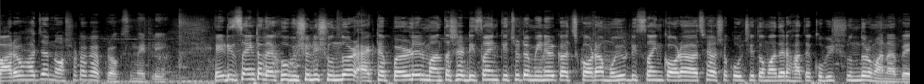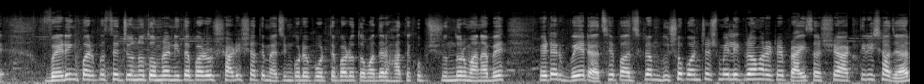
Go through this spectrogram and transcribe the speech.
বারো হাজার নশো টাকা অ্যাপ্রক্সিমেটলি এই ডিজাইনটা দেখো ভীষণই সুন্দর, একটা পার্লের মান্তাসার ডিজাইন কিছুটা মিনের কাজ করা, ময়ূর ডিজাইন করা আছে, আশা করছি তোমাদের হাতে খুবই সুন্দর মানাবে। ওয়েডিং পারপাসের জন্য তোমরা নিতে পারো, শাড়ির সাথে ম্যাচিং করে পড়তে পারো, তোমাদের হাতে খুব সুন্দর মানাবে। এটার ওয়েট আছে পাঁচ গ্রাম দুশো পঞ্চাশ মিলিগ্রাম আর এটার প্রাইস আসছে আটত্রিশ হাজার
